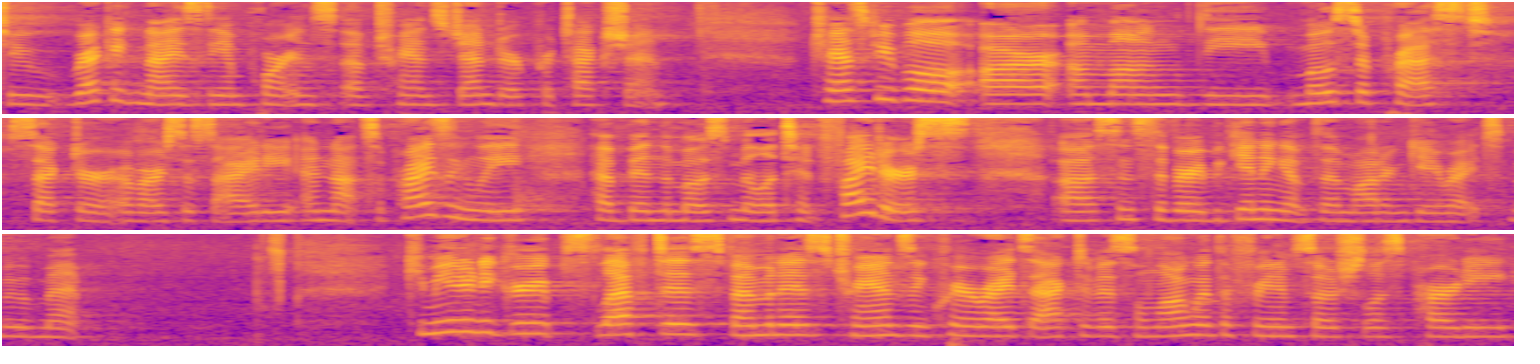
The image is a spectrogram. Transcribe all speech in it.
to recognize the importance of transgender protection. Trans people are among the most oppressed sector of our society, and not surprisingly, have been the most militant fighters uh, since the very beginning of the modern gay rights movement. Community groups, leftists, feminists, trans, and queer rights activists, along with the Freedom Socialist Party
